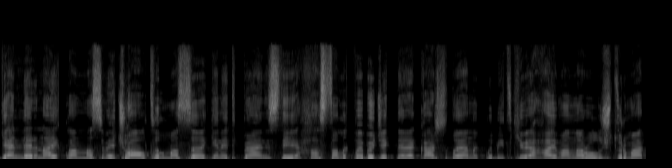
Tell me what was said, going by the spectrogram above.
Genlerin ayıklanması ve çoğaltılması, genetik mühendisliği, hastalık ve böceklere karşı dayanıklı bitki ve hayvanlar oluşturmak,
